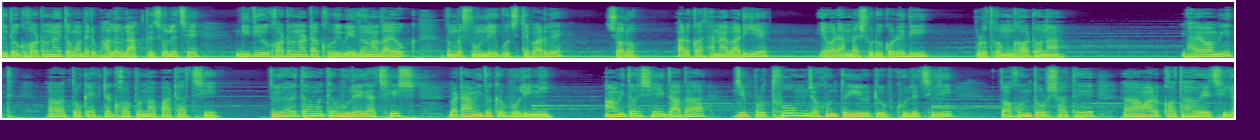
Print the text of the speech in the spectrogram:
দুটো ঘটনায় তোমাদের ভালো লাগতে চলেছে। দ্বিতীয় ঘটনাটা খুবই বেদনাদায়ক, তোমরা শুনলেই বুঝতে পারবে। চলো, আর কথা না বাড়িয়ে এবার আমরা শুরু করে দিই প্রথম ঘটনা। ভাই অমিত তোকে একটা ঘটনা পাঠাচ্ছি। তুই হয়তো আমাকে ভুলে গেছিস, বাট আমি তোকে ভুলিনি। আমি তোর সেই দাদা যে প্রথম যখন তুই ইউটিউব খুলেছিলি, তখন তোর সাথে আমার কথা হয়েছিল।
